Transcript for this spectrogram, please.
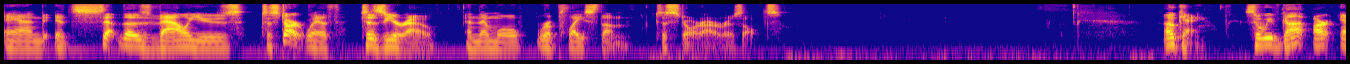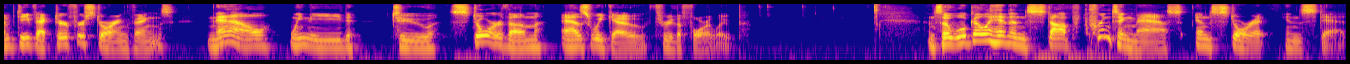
and it's set those values to start with to zero, and then we'll replace them to store our results. Okay, so we've got our empty vector for storing things. Now we need to store them as we go through the for loop. And so we'll go ahead and stop printing mass and store it instead.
